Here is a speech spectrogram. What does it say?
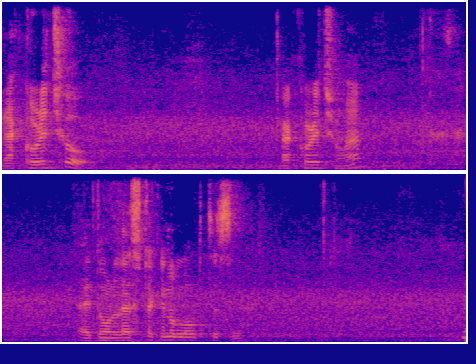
রাগ করেছ? রাগ করেছ হ্যাঁ? এই তোমার লেজটা কেন লড়তেছে?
